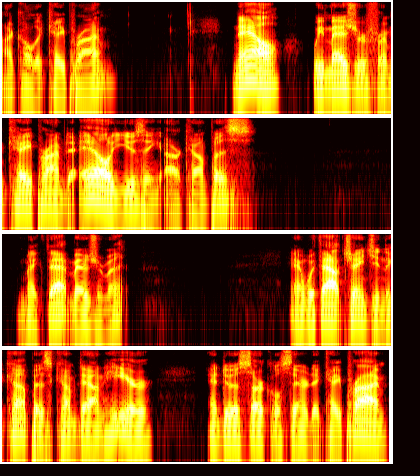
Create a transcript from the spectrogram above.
I call it K prime. Now we measure from K prime to L using our compass. Make that measurement. And without changing the compass, come down here and do a circle centered at K prime.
